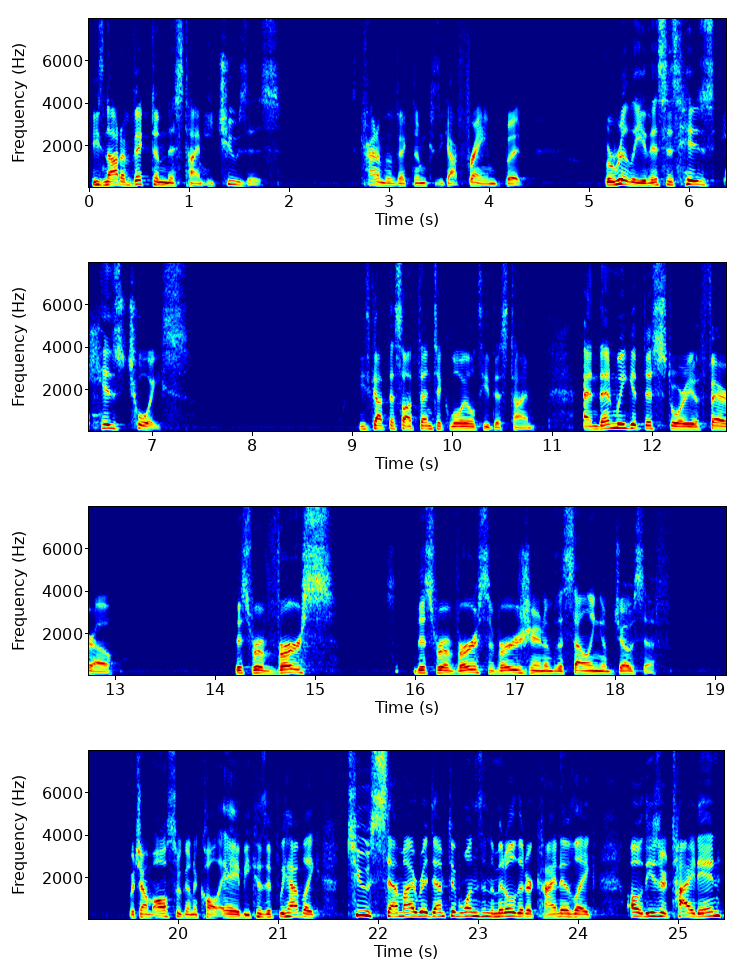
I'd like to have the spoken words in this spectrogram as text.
He's not a victim this time, he chooses. He's kind of a victim because he got framed, but, but really, this is his, his choice. He's got this authentic loyalty this time. And then we get this story of Pharaoh, this reverse, this reverse version of the selling of Joseph which I'm also going to call A, because if we have like two semi redemptive ones in the middle that are kind of like, oh, these are tied in,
